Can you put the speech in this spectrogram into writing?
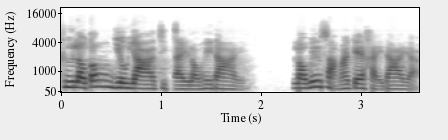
คือเราต้องเยียวยาจิตใจเราให้ได้ เราไม่สามารถแก้ไขได้อะ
